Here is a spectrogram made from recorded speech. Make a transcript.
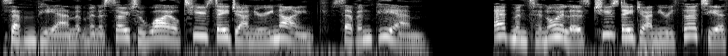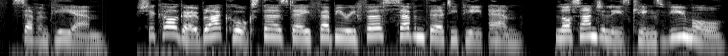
7 p.m. at Minnesota Wild Tuesday, January 9, 7 p.m. Edmonton Oilers Tuesday, January 30, 7 p.m. Chicago Blackhawks Thursday, February 1, 7.30 p.m. Los Angeles Kings View more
